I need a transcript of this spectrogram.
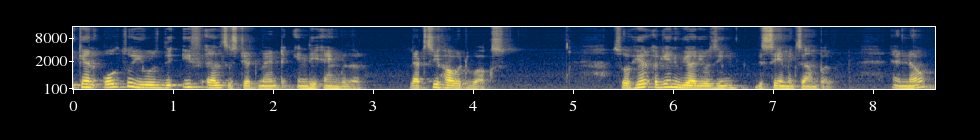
can also use the if else statement in the Angular. Let's see how it works. So here again we are using the same example. And now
